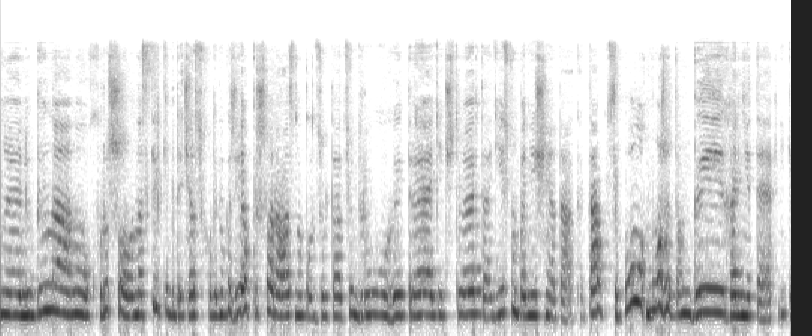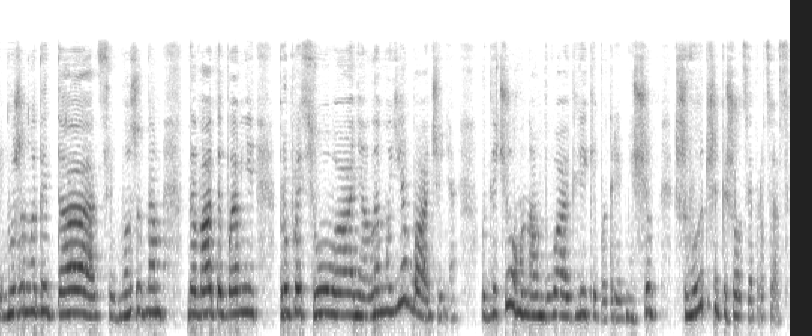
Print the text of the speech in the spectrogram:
Е, Людина, ну хорошо, наскільки буде часу ходити? Вона каже, я прийшла раз на консультацію, другий, третій, четвертий, дійсно панічні атаки. Так, психолог може там дихальні техніки, може медитацію, може нам давати певні пропрацювання. Але моє бачення, от для чого нам бувають ліки потрібні, щоб швидше пішов цей процес.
